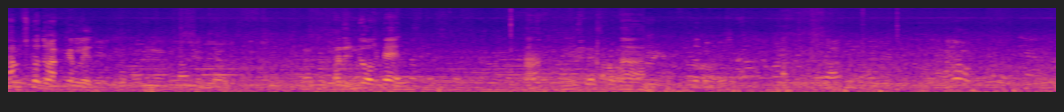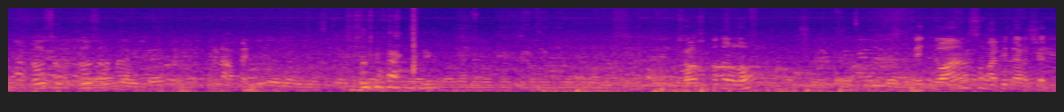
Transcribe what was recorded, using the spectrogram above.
సంస్కృతం అక్కర్లేదు. రెండు ఒకటే. సంస్కృతంలో విద్వాంసం అతి దర్శతి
